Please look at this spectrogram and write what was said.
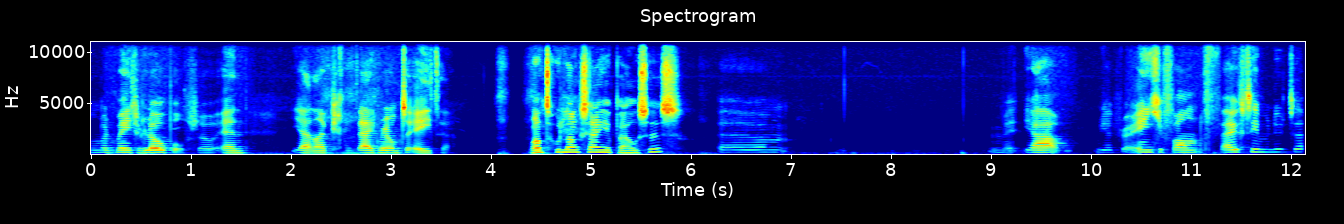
100 meter lopen of zo. En ja, dan heb je geen tijd meer om te eten. Want hoe lang zijn je pauzes? Ehm, me- ja, je hebt er eentje van 15 minuten.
